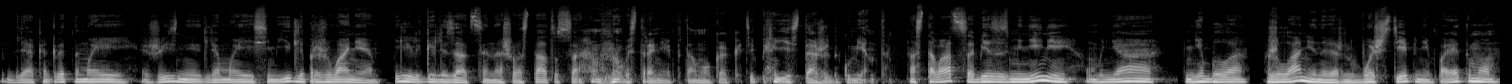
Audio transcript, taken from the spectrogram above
для конкретно моей жизни, для моей семьи, для проживания или легализации нашего статуса в новой стране, потому как теперь есть даже документ. Оставаться без изменений у меня не было желания, наверное, в большей степени, поэтому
